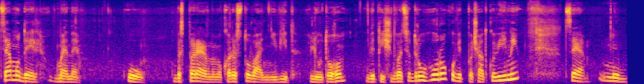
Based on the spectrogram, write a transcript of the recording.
Ця модель в мене у безперервному користуванні від лютого 2022 року, від початку війни. Це, ну,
